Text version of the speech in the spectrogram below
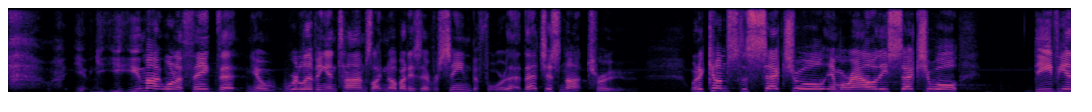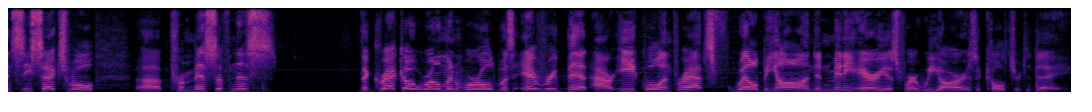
you, you, you might want to think that you know, we're living in times like nobody's ever seen before. That, that's just not true. When it comes to sexual immorality, sexual deviancy, sexual uh, permissiveness, the Greco Roman world was every bit our equal and perhaps well beyond in many areas where we are as a culture today.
